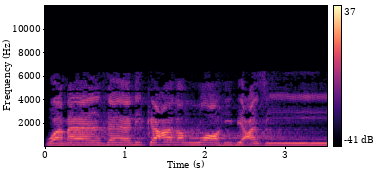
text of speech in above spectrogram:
وما ذلك على الله بعزيز.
